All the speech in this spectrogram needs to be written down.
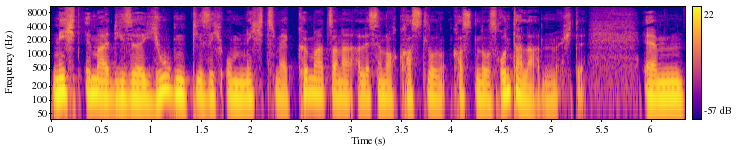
nicht immer diese Jugend, die sich um nichts mehr kümmert, sondern alles nur noch kostenlos, kostenlos runterladen möchte. Ähm,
